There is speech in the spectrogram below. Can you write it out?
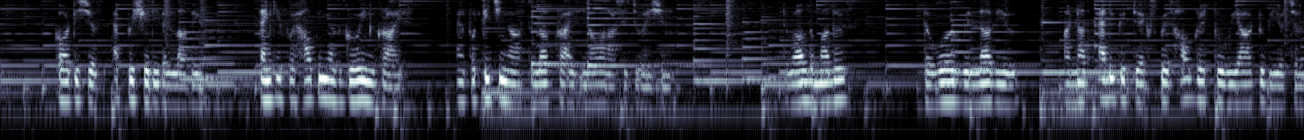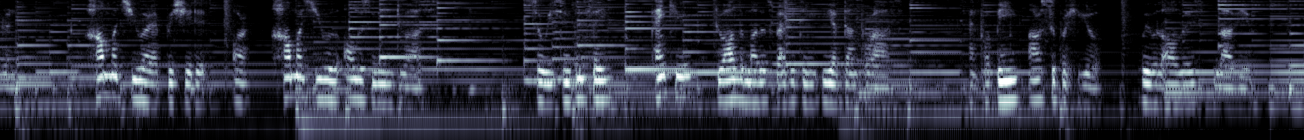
courteous, appreciative, and loving. Thank you for helping us grow in Christ and for teaching us to love Christ in all our situation. To all the mothers, the word we love you are not adequate to express how grateful we are to be your children, how much you are appreciated, or how much you will always mean to us. So we simply say, Thank you to all the mothers for everything you have done for us and for being our superhero. We will always love you.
